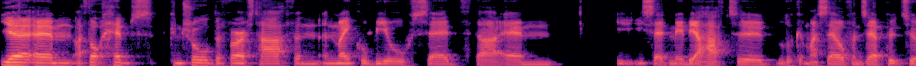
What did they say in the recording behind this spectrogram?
Yeah, um, I thought Hibs controlled the first half, and, and Michael Beale said that um, he, said maybe I have to look at myself and say I put too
